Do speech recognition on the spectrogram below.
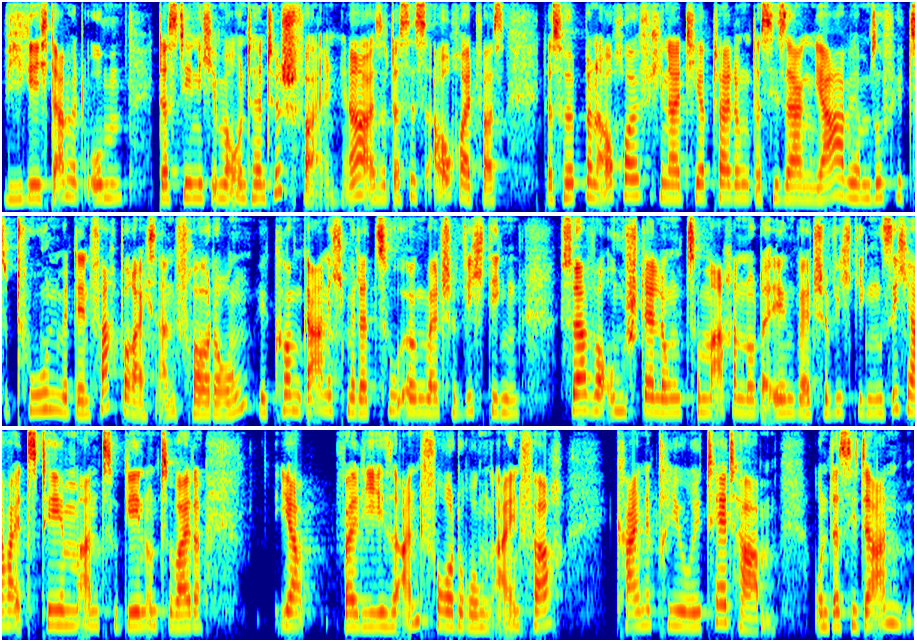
Wie gehe ich damit um, dass die nicht immer unter den Tisch fallen? Ja, also das ist auch etwas, das hört man auch häufig in IT-Abteilungen, dass sie sagen, ja, wir haben so viel zu tun mit den Fachbereichsanforderungen. Wir kommen gar nicht mehr dazu, irgendwelche wichtigen Serverumstellungen zu machen oder irgendwelche wichtigen Sicherheitsthemen anzugehen und so weiter. Ja, weil diese Anforderungen einfach keine Priorität haben. Und dass sie da ein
